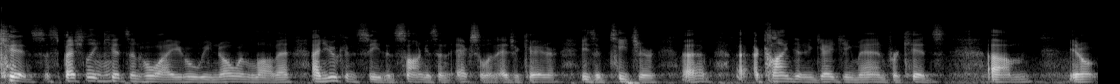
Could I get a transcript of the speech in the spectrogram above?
kids, especially mm-hmm. kids in Hawaii who we know and love, and, and you can see that Song is an excellent educator. He's a teacher, uh, a kind and engaging man for kids. Um, you know,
